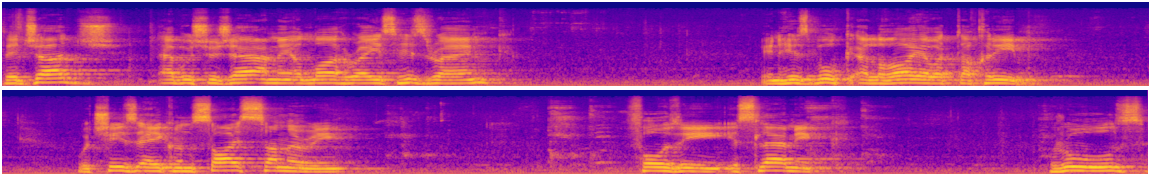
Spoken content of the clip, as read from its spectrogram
The judge, Abu Shuja', may Allah raise his rank, in his book Al Ghaya wa Taqrib, which is a concise summary for the Islamic rules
